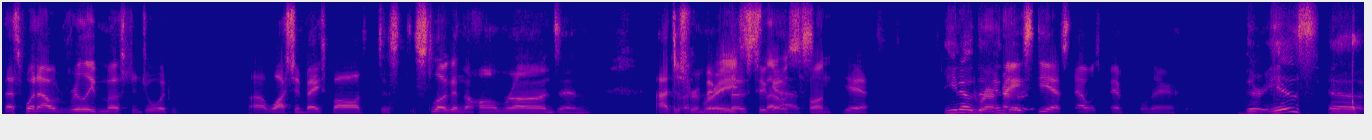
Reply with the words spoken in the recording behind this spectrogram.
that's when I really most enjoyed uh, watching baseball, just slugging the home runs, and I just The remember Rays, those two that guys. was fun. Yeah, You know, the the, and there- Yes, that was memorable there. there is uh,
